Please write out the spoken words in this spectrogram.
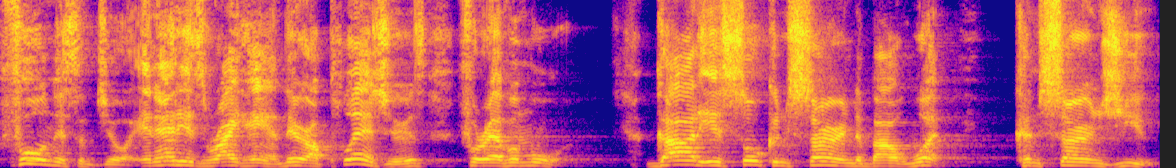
fullness of joy. And at his right hand, there are pleasures forevermore. God is so concerned about what concerns you.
